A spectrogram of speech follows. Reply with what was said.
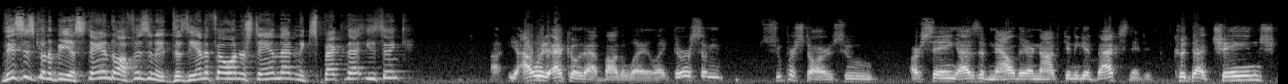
This is going to be a standoff, isn't it? Does the NFL understand that and expect that, you think? Uh, yeah, I would echo that, by the way. Like, there are some superstars who are saying as of now they are not going to get vaccinated. Could that change?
